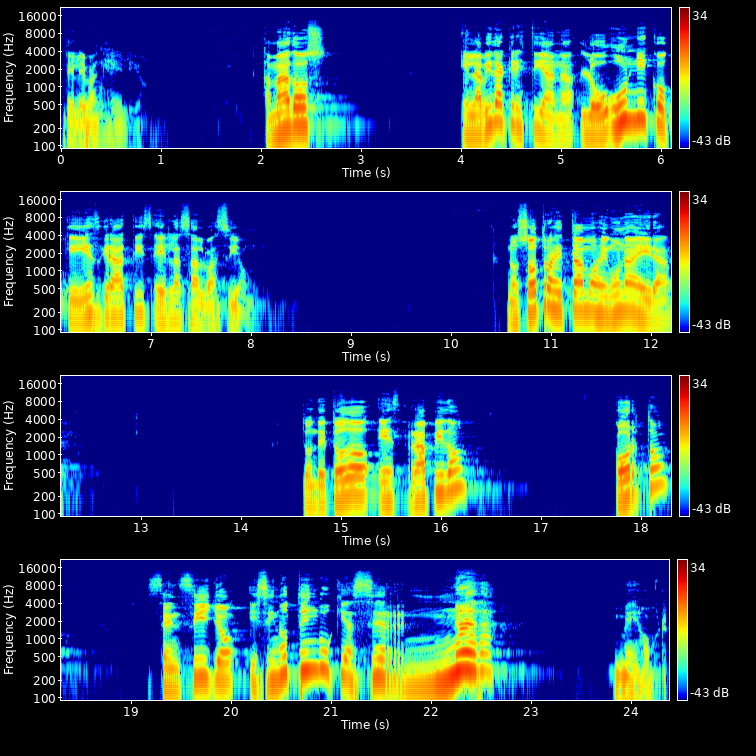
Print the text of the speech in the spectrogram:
del Evangelio. Amados, en la vida cristiana lo único que es gratis es la salvación. Nosotros estamos en una era donde todo es rápido, corto, sencillo y si no tengo que hacer nada, mejor.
